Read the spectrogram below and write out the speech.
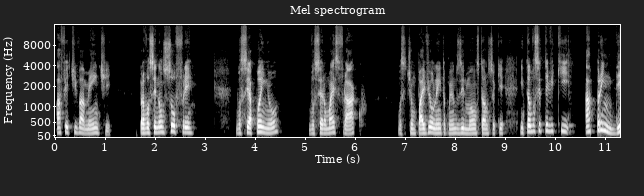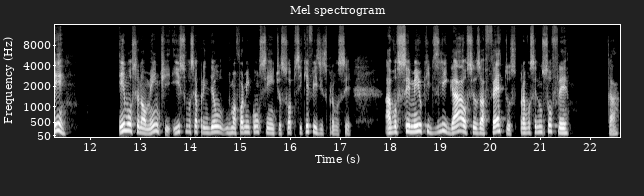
afetivamente para você não sofrer. Você apanhou, você era o mais fraco, você tinha um pai violento apanhando os irmãos, tal, não sei o quê. Então você teve que aprender emocionalmente, isso você aprendeu de uma forma inconsciente, a sua psique fez isso para você. A você meio que desligar os seus afetos para você não sofrer, tá?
